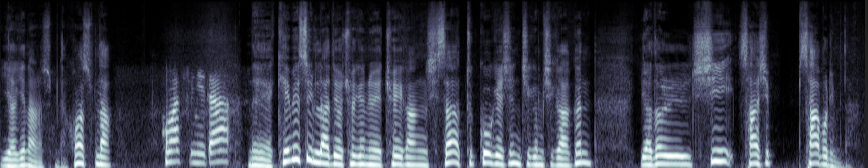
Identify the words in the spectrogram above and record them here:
이야기 나눴습니다. 고맙습니다. 고맙습니다. 네, KBS 일라디오 최경영의 최강 시사 듣고 계신 지금 시각은 8시 44분입니다.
